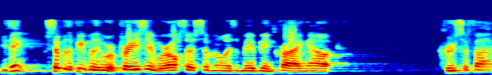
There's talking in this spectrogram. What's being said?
You think some of the people who were praising were also some of the ones that may have been crying out, Crucify?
